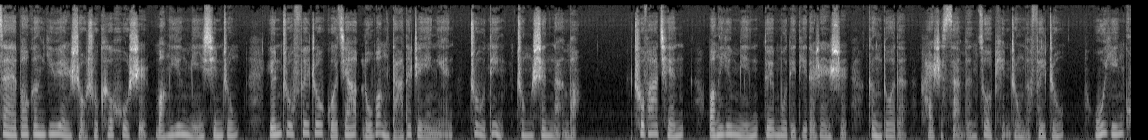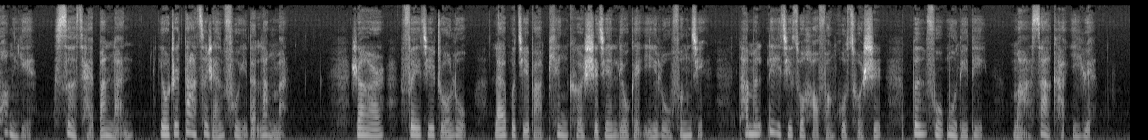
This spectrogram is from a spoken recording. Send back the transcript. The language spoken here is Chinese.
在包钢医院手术科护士王英民心中，援助非洲国家卢旺达的这一年注定终身难忘。出发前，王英民对目的地的认识更多的还是散文作品中的非洲：无垠旷野，色彩斑斓，有着大自然赋予的浪漫。然而，飞机着陆，来不及把片刻时间留给一路风景，他们立即做好防护措施，奔赴目的地马萨卡医院。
